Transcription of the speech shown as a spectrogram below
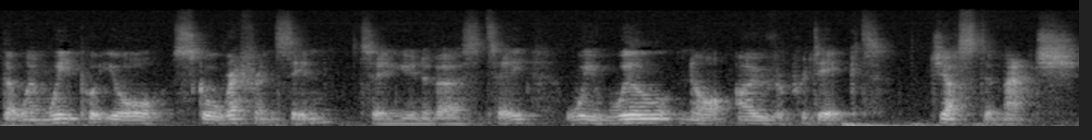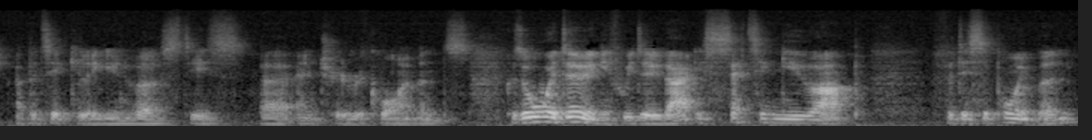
that when we put your school reference in to university, we will not over predict just to match a particular university's uh, entry requirements. Because all we're doing if we do that is setting you up for disappointment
